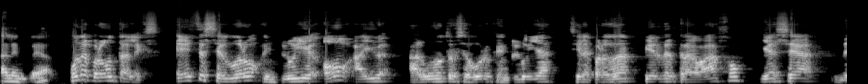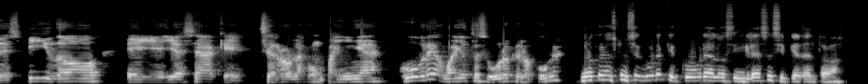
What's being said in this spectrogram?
al empleado. Una pregunta, Alex. ¿Este seguro incluye o hay algún otro seguro que incluya si la persona pierde el trabajo, ya sea despido, eh, ya sea que cerró la compañía, ¿cubre o hay otro seguro que lo cubre? No conozco un seguro que cubra los ingresos y pierde el trabajo,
